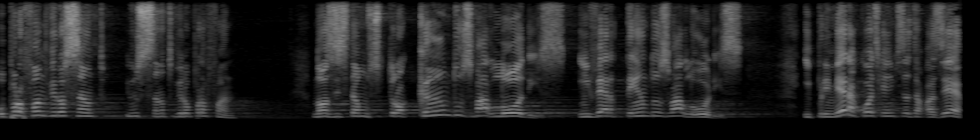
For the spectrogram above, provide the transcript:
O profano virou santo e o santo virou profano. Nós estamos trocando os valores, invertendo os valores. E primeira coisa que a gente precisa fazer é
